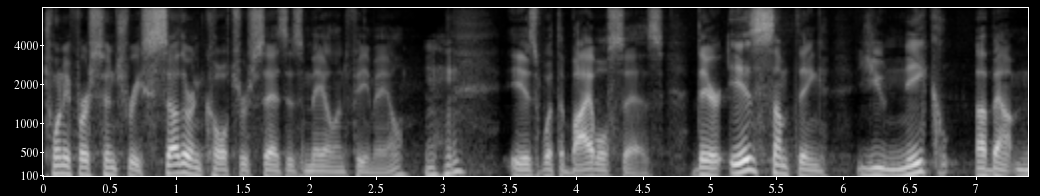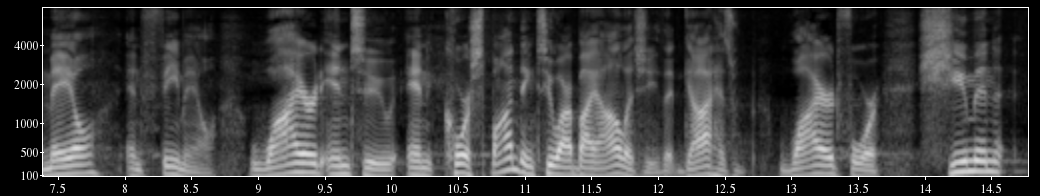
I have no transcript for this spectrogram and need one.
21st century Southern culture says is male and female mm-hmm. Is what the Bible says. There is something unique about male and female, wired into and corresponding to our biology that God has wired for human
